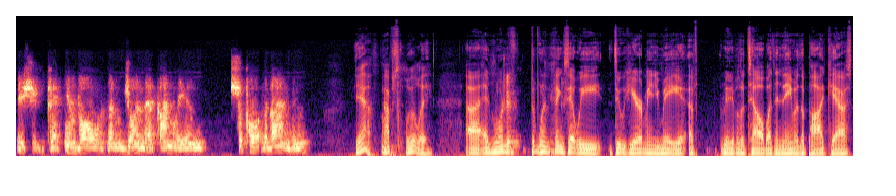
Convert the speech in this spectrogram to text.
they should get involved and join their family and support the band. You know? Yeah, absolutely. Uh, and one of the, one of the things that we do here, I mean, you may have been able to tell by the name of the podcast,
